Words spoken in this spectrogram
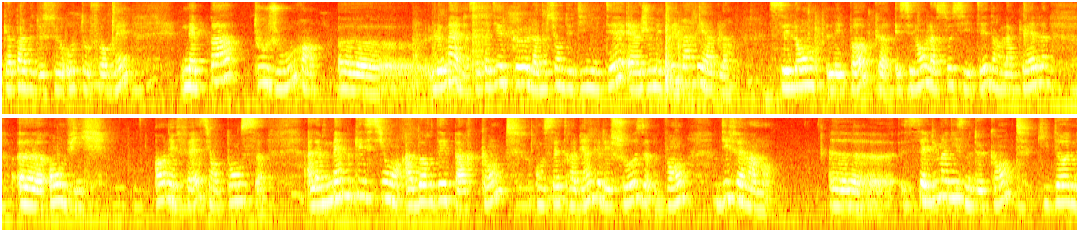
capable de se auto-former n'est pas toujours le même. C'est-à-dire que la notion de dignité est à géométrie variable selon l'époque et selon la société dans laquelle on vit. En effet, si on pense à la même question abordée par Kant, on sait très bien que les choses vont différemment. Euh, c'est l'humanisme de Kant qui donne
